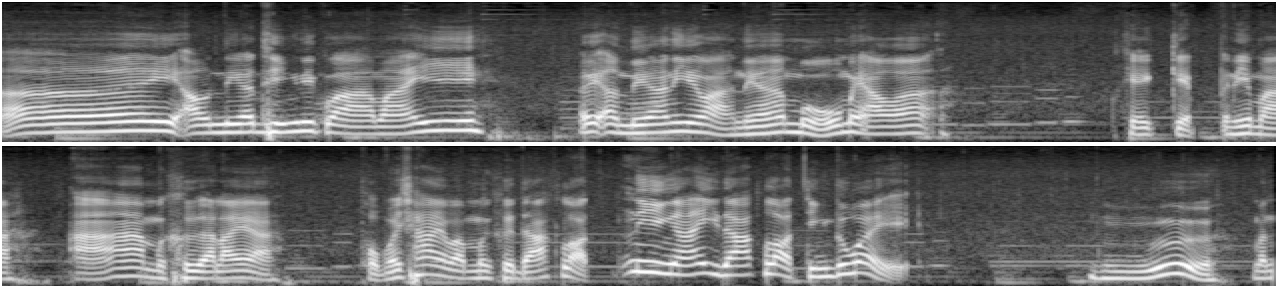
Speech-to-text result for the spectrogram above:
เอ้ยเอาเนื้อทิ้งดีกว่าไหมเอ้ยเอาเนื้อนี่ดีกว่าเนื้อหมูไม่เอาอะโอเคเก็บอันนี้มาอ่ามันคืออะไรอะ ผมไม่ใช่ว่ะมันคือดาร์ l หลอดนี่ไงดาร์ l หลอดจริงด้วยหือมัน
